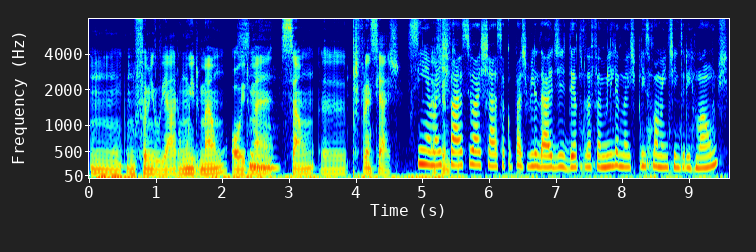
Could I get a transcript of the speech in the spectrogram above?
um, um familiar, um irmão ou irmã Sim. são uh, preferenciais. Sim, é mais fácil achar essa compatibilidade dentro da família, mas principalmente entre irmãos.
